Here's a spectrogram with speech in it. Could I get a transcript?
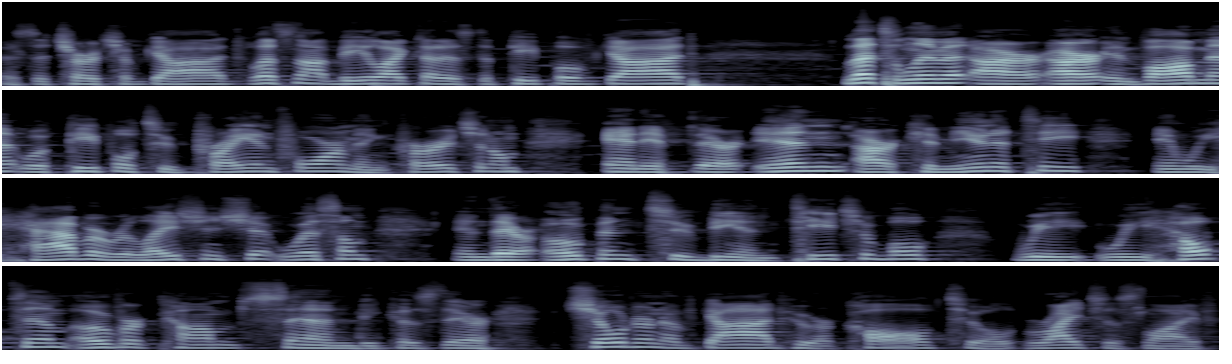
as the church of God. Let's not be like that as the people of God. Let's limit our, our involvement with people to praying for them, encouraging them. And if they're in our community and we have a relationship with them and they're open to being teachable, we, we help them overcome sin because they're children of God who are called to a righteous life,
